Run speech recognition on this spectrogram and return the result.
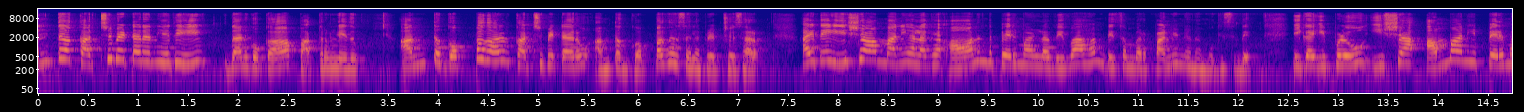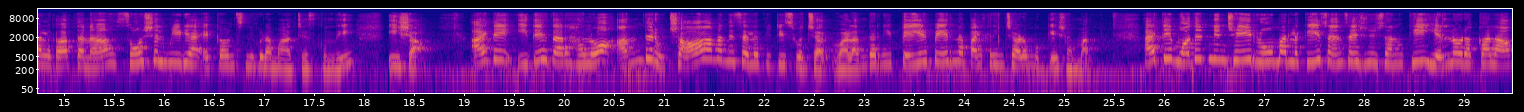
ఎంత ఖర్చు పెట్టారనేది దానికి ఒక పత్రం లేదు. అంత గొప్పగా ఖర్చు పెట్టారు అంత గొప్పగా సెలబ్రేట్ చేశారు. అయితే ఈషా అంబానీ అలాగే ఆనంద్ పెరుమాళ్ళ వివాహం డిసెంబర్ పన్నెండున ముగిసింది. ఇక ఇప్పుడు ఈషా అంబానీ పెరుమల్గా తన సోషల్ మీడియా అకౌంట్స్ని కూడా మార్చేసుకుంది ఈషా అయితే ఇదే తరహాలో అందరూ చాలామంది సెలబ్రిటీస్ వచ్చారు. వాళ్ళందరినీ పేరు పేరున పలకరించాడు ముఖేష్ అంబాన్. అయితే మొదటి నుంచి రూమర్లకి సెన్సేషన్కి ఎన్నో రకాల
